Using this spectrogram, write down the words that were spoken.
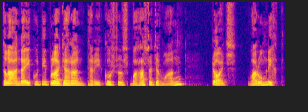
telah Anda ikuti pelajaran dari kursus bahasa Jerman, Deutsch, warum nicht?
